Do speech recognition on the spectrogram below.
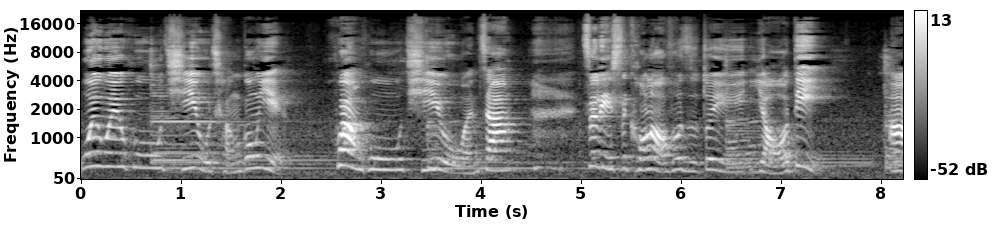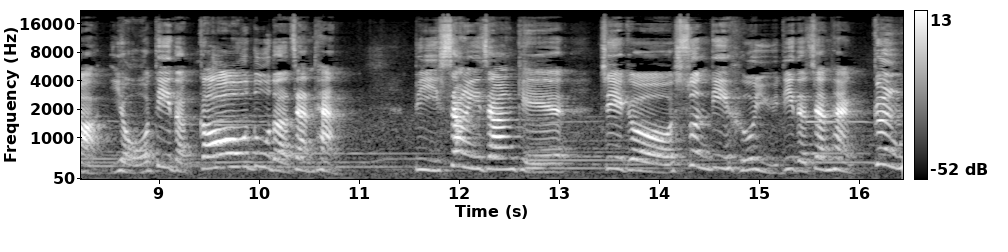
巍巍乎，其有成功也！焕乎，其有文章。”这里是孔老夫子对于尧帝啊，尧帝的高度的赞叹，比上一章给。这个舜帝和禹帝的赞叹更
